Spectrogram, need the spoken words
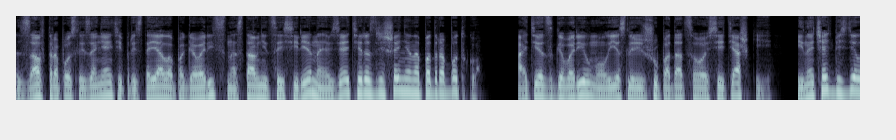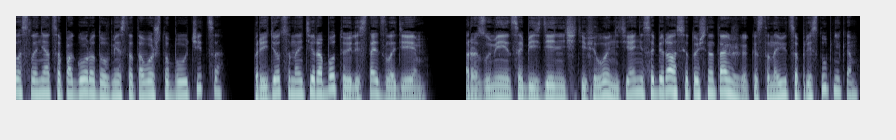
Завтра после занятий предстояло поговорить с наставницей Сиреной о взятии разрешения на подработку. Отец говорил, мол, если решу податься во все тяжкие и начать без дела слоняться по городу вместо того, чтобы учиться, придется найти работу или стать злодеем. Разумеется, бездельничать и филонить я не собирался точно так же, как и становиться преступником,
